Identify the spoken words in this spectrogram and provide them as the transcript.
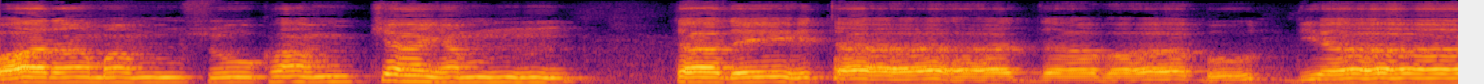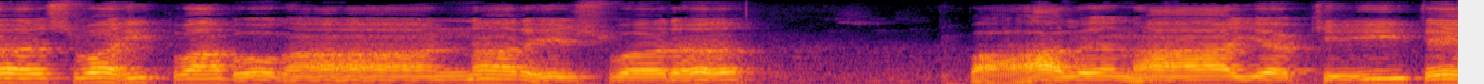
परमं सुखं क्षयम् तदेतदवबुद्ध्य स्वहित्वा भोगान् नरेश्वर। पालनायक्षिते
